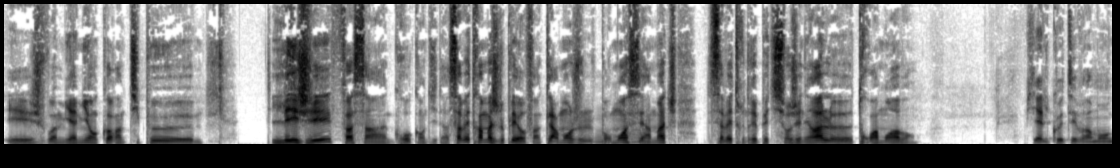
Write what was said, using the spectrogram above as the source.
et je vois Miami encore un petit peu léger face à un gros candidat. Ça va être un match de playoff. Hein. Clairement, je, pour moi, c'est un match. Ça va être une répétition générale euh, trois mois avant. Puis il y a le côté vraiment,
